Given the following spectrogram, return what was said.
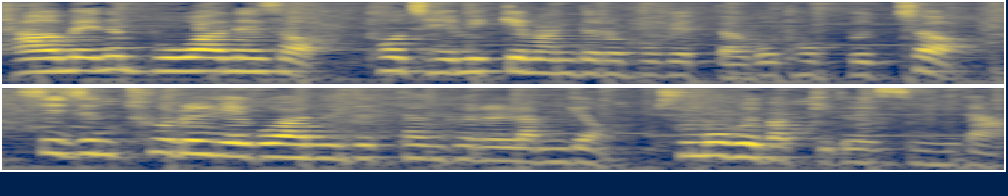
다음에는 보완해서 더 재밌게 만들어 보겠다고 덧붙여 시즌2를 예고하는 듯한 글을 남겨 주목을 받기도 했습니다.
